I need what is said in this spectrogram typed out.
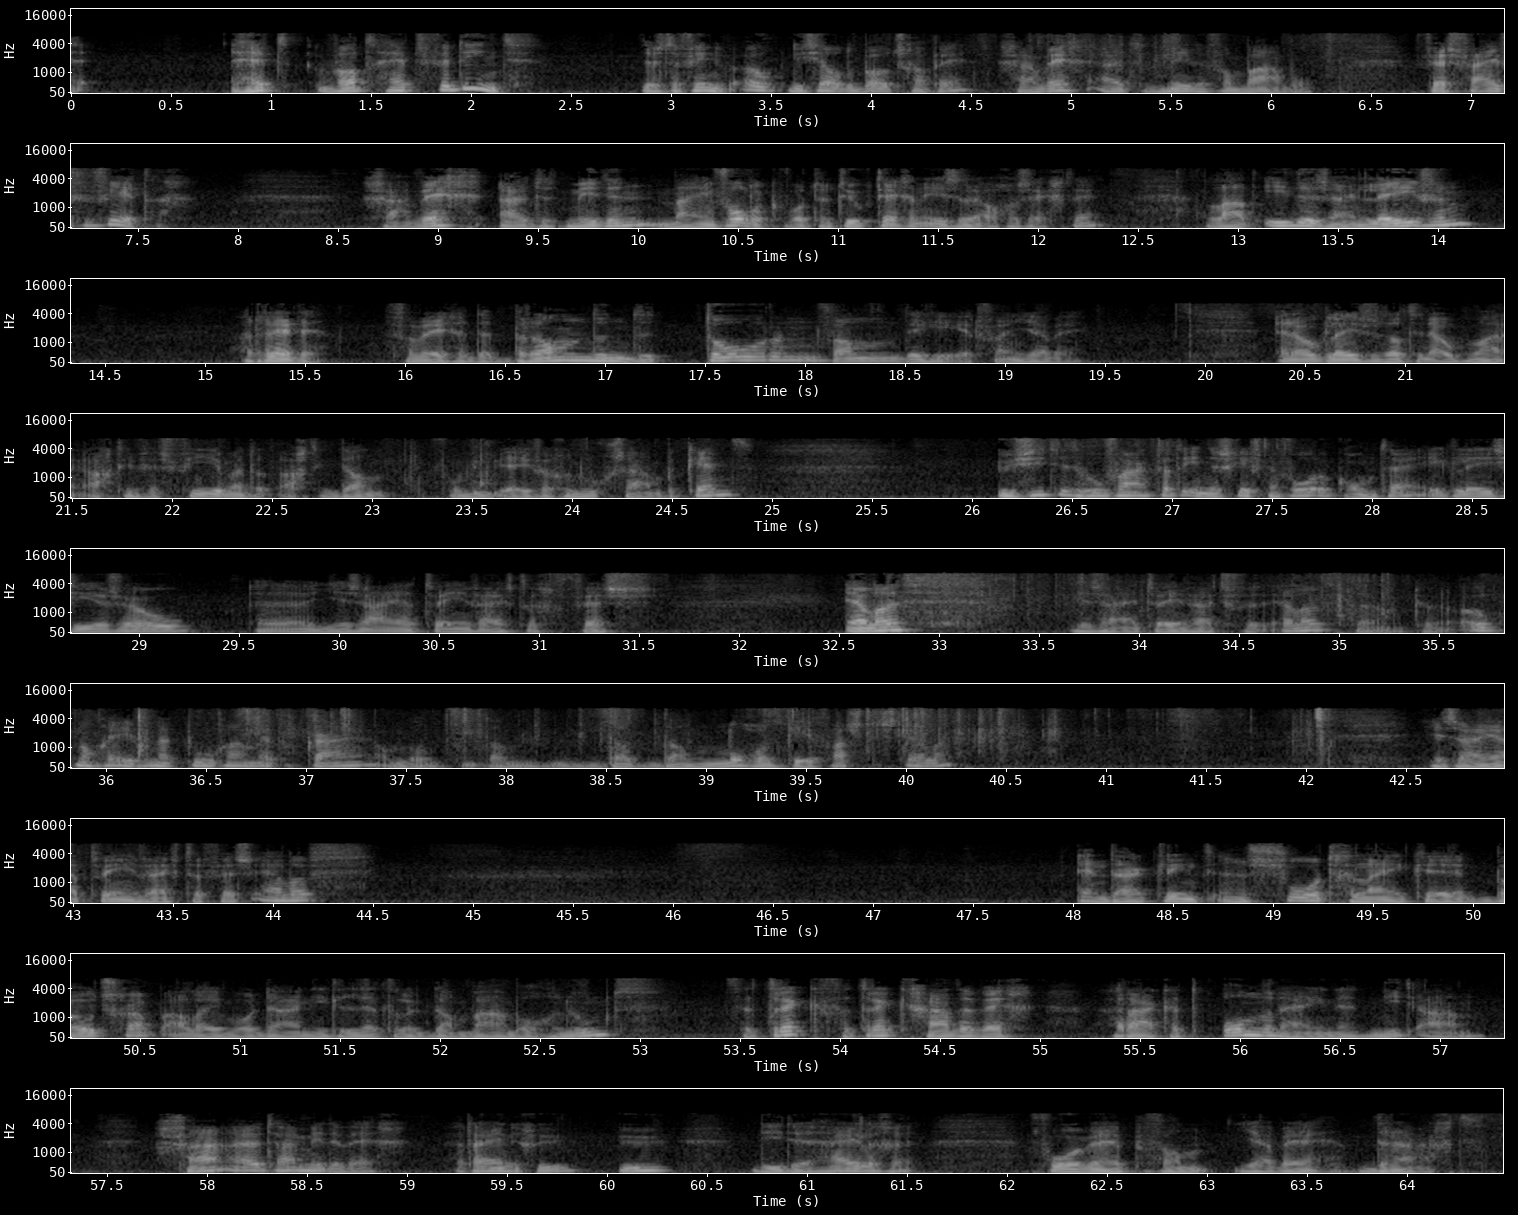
het, wat het verdient. Dus daar vinden we ook diezelfde boodschap. Hè? Ga weg uit het midden van Babel. Vers 45. Ga weg uit het midden, mijn volk. Wordt natuurlijk tegen Israël gezegd. Hè? Laat ieder zijn leven redden. Vanwege de brandende toren van de Heer, van Yahweh. En ook lezen we dat in openbaring 18 vers 4, maar dat acht ik dan voor u even genoegzaam bekend. U ziet het hoe vaak dat in de schrift naar voren komt. Hè? Ik lees hier zo uh, Jezaja 52 vers 11. Jezaja 52 vers 11. Dan kunnen we ook nog even naartoe gaan met elkaar. Om dat dan, dat dan nog een keer vast te stellen. Jezaja 52 vers 11. En daar klinkt een soortgelijke boodschap, alleen wordt daar niet letterlijk dan Babel genoemd. Vertrek, vertrek, ga de weg, raak het onreine niet aan. Ga uit haar middenweg, reinig u, u die de heilige voorwerpen van Yahweh draagt.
